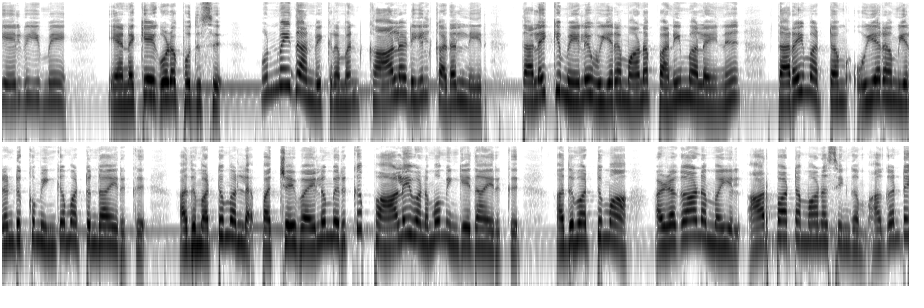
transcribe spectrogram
கேள்வியுமே எனக்கே கூட புதுசு. உண்மைதான் விக்ரமன் காலடியில் கடல் நீர் தலைக்கு மேலே உயரமான பனிமலைன்னு தரைமட்டம் உயரம் இரண்டுக்கும் இங்கே மட்டும்தான் இருக்கு. அது மட்டுமல்ல பச்சை வயலும் இருக்கு பாலைவனமும் இங்கே தான் இருக்கு. அது மட்டுமா அழகான மயில் ஆர்ப்பாட்டமான சிங்கம் அகண்ட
